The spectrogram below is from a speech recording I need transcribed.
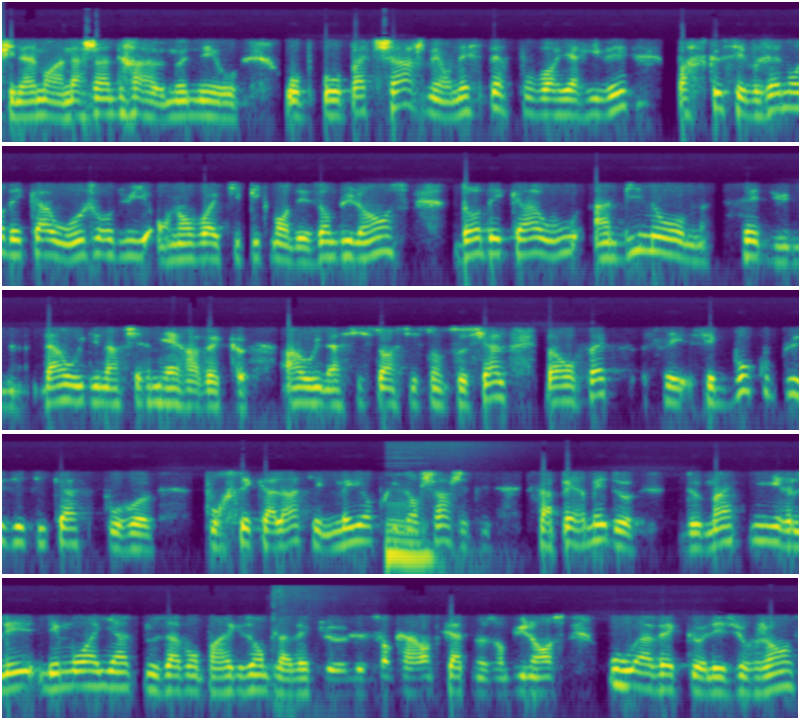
finalement un agenda mené au, au, pas de charge, mais on espère pouvoir y arriver parce que c'est vraiment des cas où aujourd'hui on envoie typiquement des ambulances, dans des cas où un binôme c'est d'un ou d'une infirmière avec euh, un ou une assistant assistante sociale, ben en fait c'est beaucoup plus efficace pour euh, pour ces cas-là, c'est une meilleure prise en mmh. charge et puis ça permet de, de maintenir les, les, moyens que nous avons par exemple avec le, le 144, nos ambulances ou avec euh, les urgences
